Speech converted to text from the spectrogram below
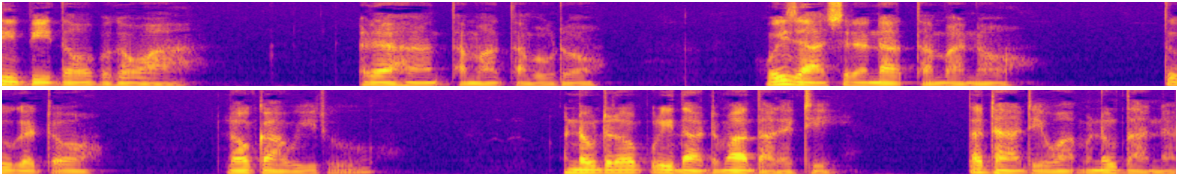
တိပိသောဘဂဝါအရဟံသမ္မာသမ္ဗုဒ္ဓောဝိဇ္ဇာရှရဏတမ္ပန္နောသူကတောလောကဝီတုအနုတ္တရောပုရိသဓမ္မတာရတိတတ္ထာဒေဝမနုဿာနံ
